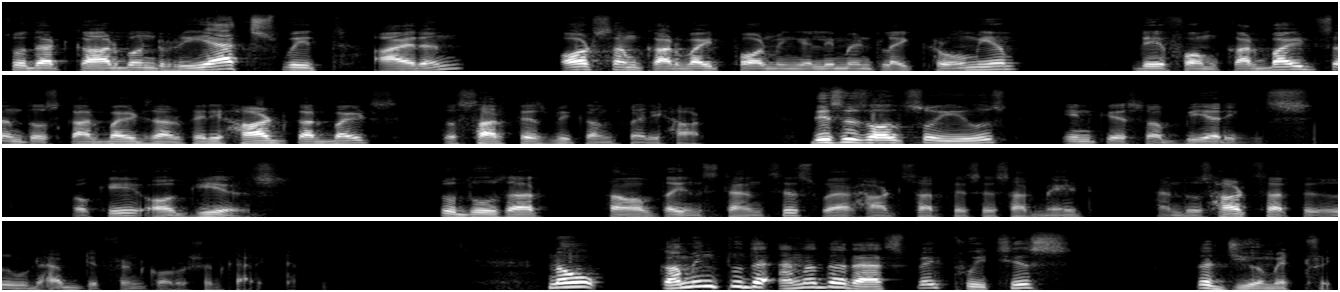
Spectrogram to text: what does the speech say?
So, that carbon reacts with iron or some carbide forming element like chromium, they form carbides and those carbides are very hard carbides, the surface becomes very hard. This is also used in case of bearings okay, or gears. So, those are some of the instances where hard surfaces are made and those hard surfaces would have different corrosion character. Now, coming to the another aspect which is the geometry.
